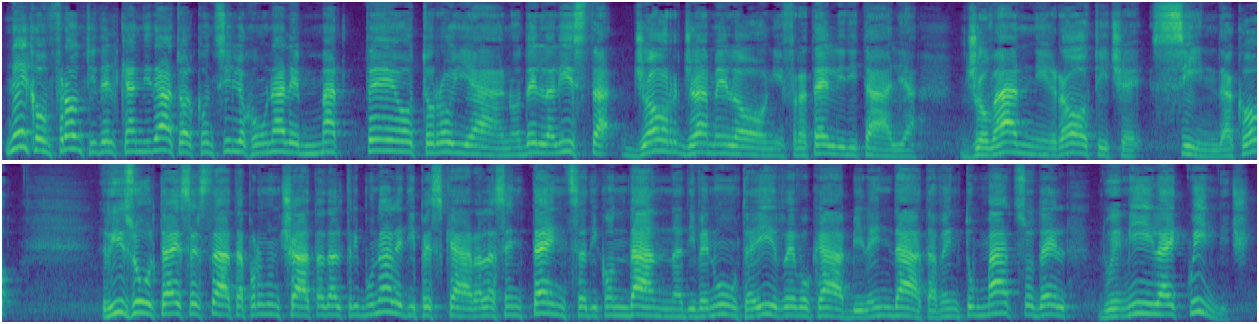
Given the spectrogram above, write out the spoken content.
nei confronti del candidato al Consiglio Comunale Matteo Troiano della lista Giorgia Meloni, Fratelli d'Italia, Giovanni Rotice, sindaco, risulta essere stata pronunciata dal Tribunale di Pescara la sentenza di condanna divenuta irrevocabile in data 21 marzo del 2015.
